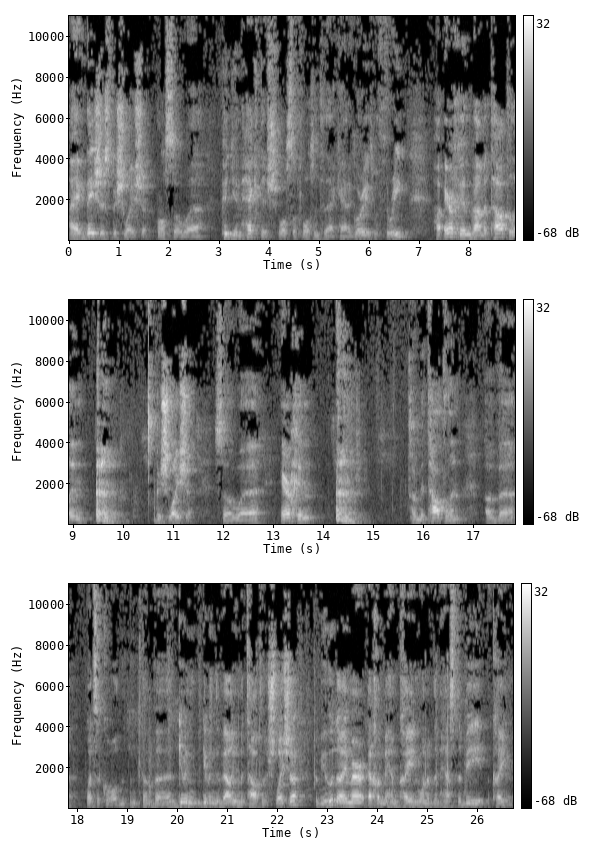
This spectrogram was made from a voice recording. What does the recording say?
Hahekdeshis b'shleisha. Also, uh, pidyon hektish also falls into that category. It's with three. Ha'erchin v'ametaltalin b'shloisha. So uh, erchin of metaltalin of uh, what's it called of uh, giving giving the value metaltalin shloisha. Rabbi Yehuda Eimer echad mehem kain. One of them has to be a kain.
